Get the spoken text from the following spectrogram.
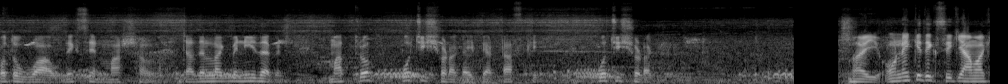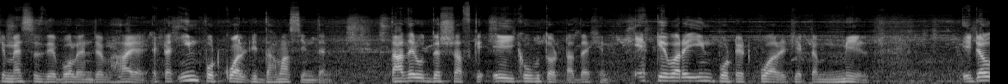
কত ওয়াও দেখছেন? মার্শাল্লাহ যাদের লাগবে নিয়ে যাবেন। মাত্র পঁচিশশো টাকা এই পেয়ারটা আজকে পঁচিশশো টাকা। ভাই, অনেকে দেখছি কি আমাকে মেসেজ দিয়ে বলেন যে, ভাই, একটা ইম্পোর্ট কোয়ালিটির ধামাসিন দেন। তাদের উদ্দেশ্যে আজকে এই কবুতরটা দেখেন। একেবারে ইম্পোর্টেড কোয়ালিটি একটা মেল এটাও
